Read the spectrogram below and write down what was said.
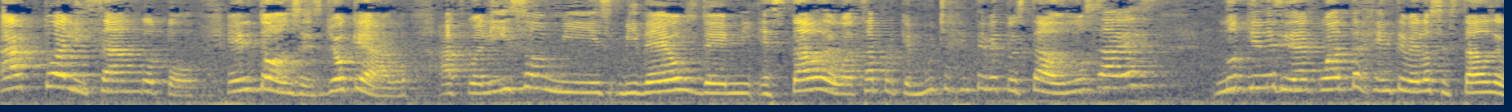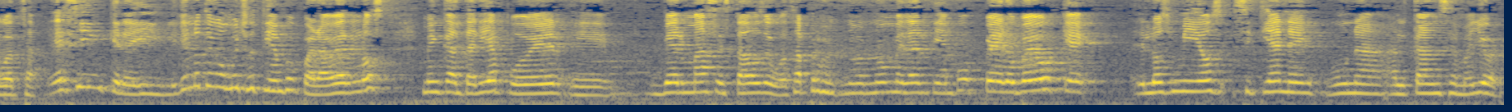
actualizando todo. Entonces, ¿yo qué hago? Actualizo mis videos de mi estado de WhatsApp porque mucha gente ve tu estado. ¿No sabes? No tienes idea cuánta gente ve los estados de WhatsApp. Es increíble. Yo no tengo mucho tiempo para verlos. Me encantaría poder eh, ver más estados de WhatsApp, pero no, no me da el tiempo. Pero veo que los míos sí tienen un alcance mayor.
